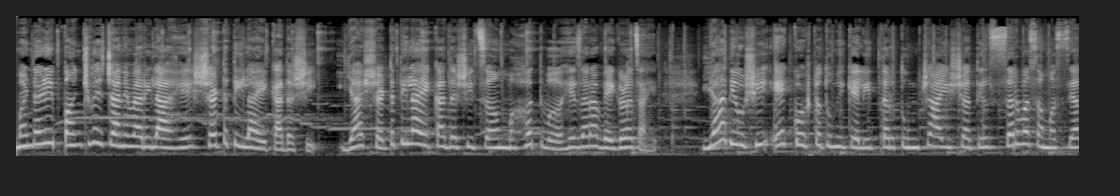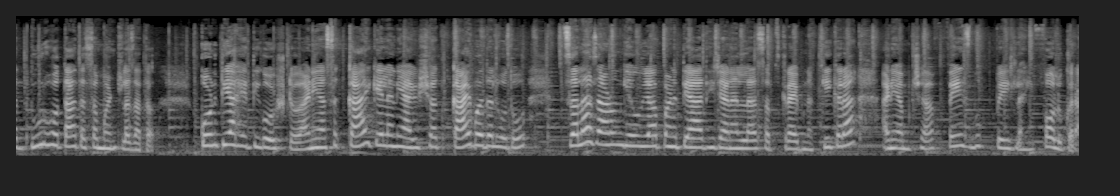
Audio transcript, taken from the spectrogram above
मंडळी पंचवीस जानेवारीला आहे षटतिला एकादशी. या षटतिला एकादशीचं महत्त्व हे जरा वेगळंच आहे. या दिवशी एक गोष्ट तुम्ही केली तर तुमच्या आयुष्यातील सर्व समस्या दूर होतात असं म्हटलं जातं. कोणती आहे ती गोष्ट आणि असं काय केल्याने आयुष्यात काय बदल होतो? चला जाणून घेऊया पण त्याआधी चॅनलला सबस्क्राईब नक्की करा आणि आमच्या फेसबुक पेजलाही फॉलो करा.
